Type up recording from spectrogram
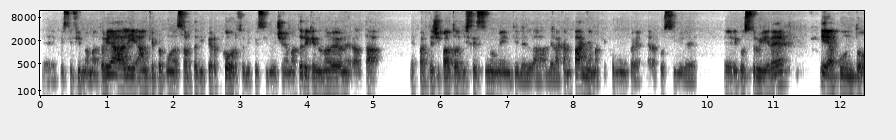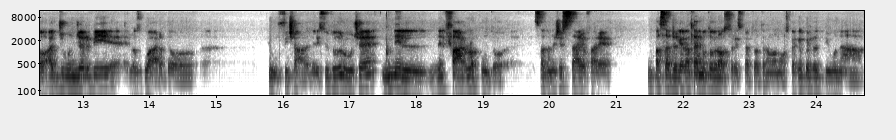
eh, questi film amatoriali, anche proprio una sorta di percorso di questi due cinematori che non avevano in realtà partecipato agli stessi momenti della, della campagna, ma che comunque era possibile eh, ricostruire, e appunto aggiungervi eh, lo sguardo eh, più ufficiale dell'Istituto Luce, nel, nel, farlo appunto è stato necessario fare un passaggio che in realtà è molto grosso rispetto al Trenova Mosca, che è quello di una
